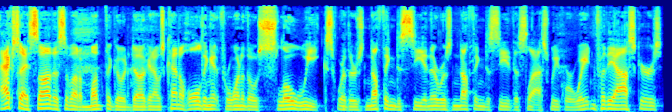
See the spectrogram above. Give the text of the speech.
actually, I saw this about a month ago, Doug, and I was kind of holding it for one of those slow weeks where there's nothing to see, and there was nothing to see this last week. We're waiting for the Oscars.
